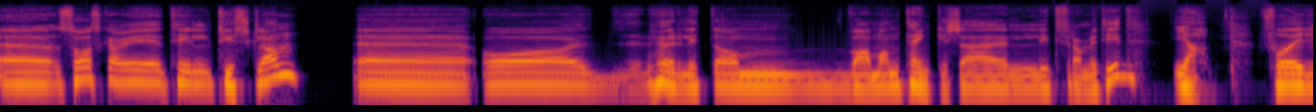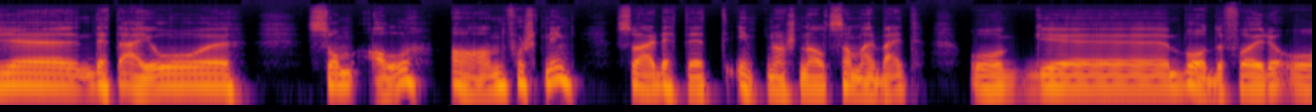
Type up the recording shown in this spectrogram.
Eh, så skal vi til Tyskland og høre litt om hva man tenker seg litt fram i tid. Ja, for dette er jo som all annen forskning så er dette et internasjonalt samarbeid, og både for å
